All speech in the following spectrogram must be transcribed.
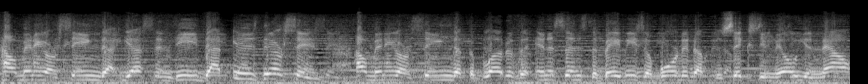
How many are seeing that, yes, indeed, that is their sin. How many are seeing that the blood of the innocents, the babies aborted up to 60 million now,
